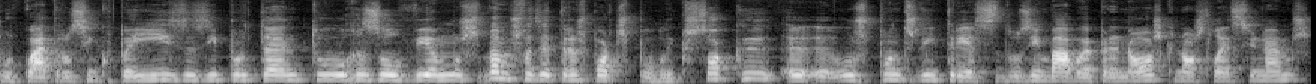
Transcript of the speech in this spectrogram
por quatro ou cinco países e, portanto, resolvemos, vamos fazer transportes públicos. Só que uh, os pontos de interesse do Zimbábue para nós, que nós selecionamos,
